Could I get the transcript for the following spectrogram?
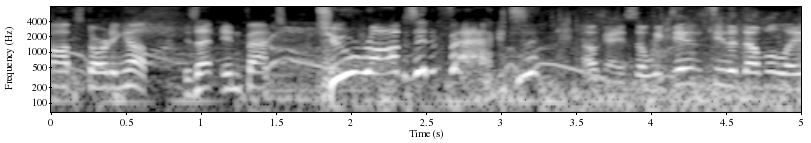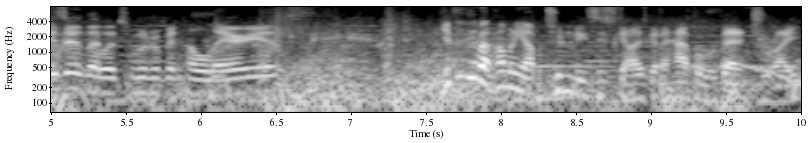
Rob starting up. Is that in fact two Robs? In fact, Okay, so we didn't see the double laser, which would have been hilarious. You have to think about how many opportunities this guy's gonna have for revenge, right?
